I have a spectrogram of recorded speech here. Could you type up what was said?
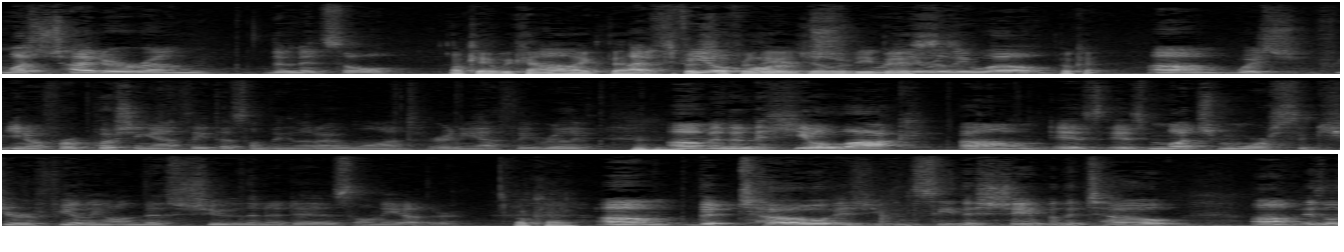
much tighter around the midsole. Okay, we kind of Um, like that, I especially for the agility really, based. really well. Okay. Um, which you know, for a pushing athlete, that's something that I want, or any athlete really. Mhm. Um, and then the heel lock um, is is much more secure feeling on this shoe than it is on the other. Okay. Um, the toe, as you can see, the shape of the toe um, is a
